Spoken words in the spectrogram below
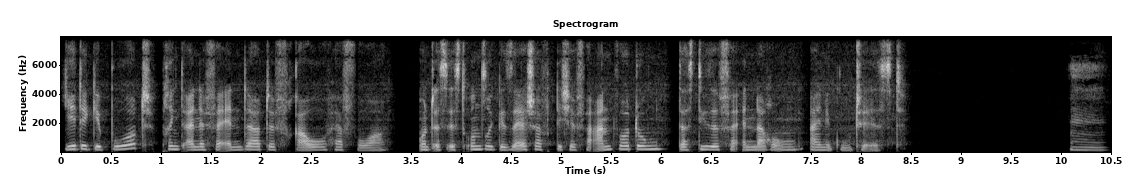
Jede Geburt bringt eine veränderte Frau hervor. Und es ist unsere gesellschaftliche Verantwortung, dass diese Veränderung eine gute ist. Mhm.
